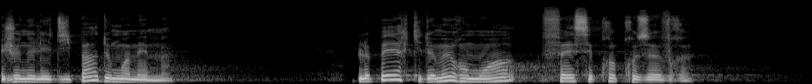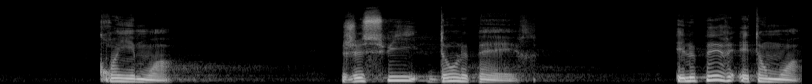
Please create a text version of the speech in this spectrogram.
je ne les dis pas de moi-même. Le Père qui demeure en moi fait ses propres œuvres. Croyez-moi, je suis dans le Père, et le Père est en moi.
